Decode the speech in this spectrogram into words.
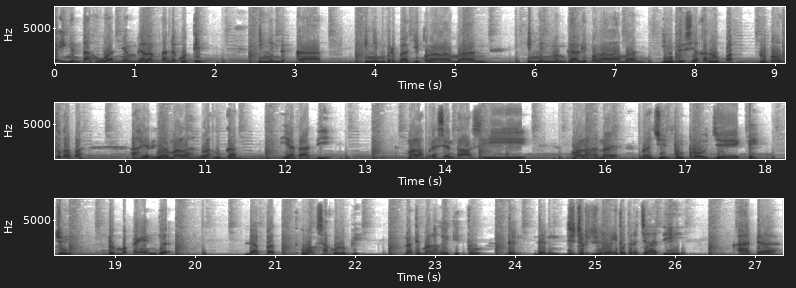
keingintahuan yang dalam tanda kutip ingin dekat ingin berbagi pengalaman ingin menggali pengalaman. Ini biasanya akan lupa. Lupa untuk apa? Akhirnya malah melakukan ya tadi malah presentasi malah na ngajuin full project. Eh cuy lu pengen gak dapat uang saku lebih? Nanti malah kayak gitu. Dan dan jujur-jujurnya itu terjadi. Ada.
